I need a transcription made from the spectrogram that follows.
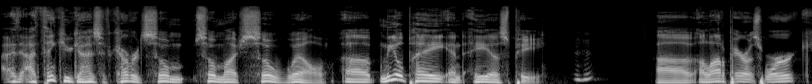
I, I think you guys have covered so so much so well. Uh, meal pay and ASP. Uh, a lot of parents work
